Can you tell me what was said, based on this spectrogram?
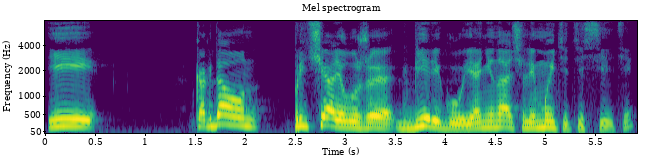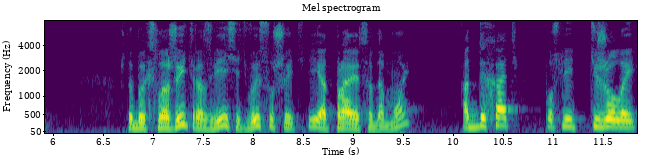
И когда он причалил уже к берегу, и они начали мыть эти сети, чтобы их сложить, развесить, высушить и отправиться домой, отдыхать после тяжелой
